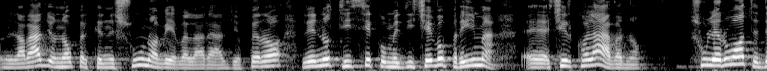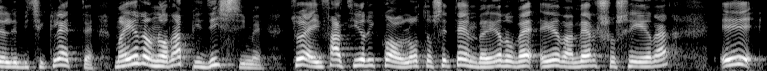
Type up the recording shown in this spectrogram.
la radio no perché nessuno aveva la radio, però le notizie, come dicevo prima, eh, circolavano sulle ruote delle biciclette, ma erano rapidissime, cioè infatti io ricordo l'8 settembre ero, era verso sera e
